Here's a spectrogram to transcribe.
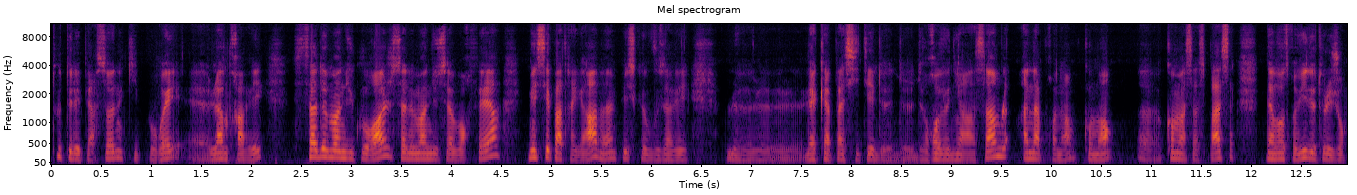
toutes les personnes qui pourraient euh, l'entraver. Ça demande du courage, ça demande du savoir-faire, mais c'est pas très grave hein, puisque vous avez la capacité de revenir ensemble en apprenant comment euh, comment ça se passe dans votre vie de tous les jours.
